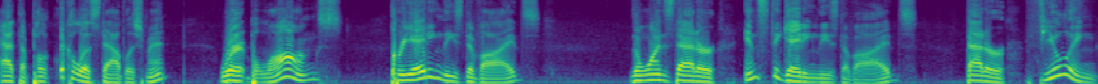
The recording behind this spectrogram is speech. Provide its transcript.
at the political establishment where it belongs, creating these divides, the ones that are instigating these divides, that are fueling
